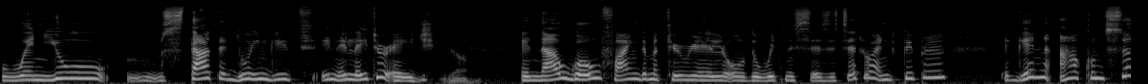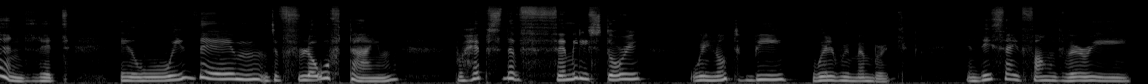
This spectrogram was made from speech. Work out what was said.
when you mm, started doing it in a later age Yeah. and now go find the material or the witnesses, etc. And people, again, are concerned that uh, with um, the flow of time, perhaps the family story will not be well remembered. And this I found very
